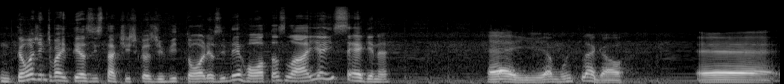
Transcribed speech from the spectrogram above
Então a gente vai ter as estatísticas de vitórias e derrotas lá, e aí segue, né? É, e é muito legal. É...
